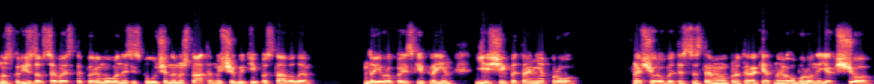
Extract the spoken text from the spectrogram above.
ну скоріш за все вести перемовини зі сполученими штатами, щоб ті поставили до європейських країн. Є ще й питання про а що робити з системами протиракетної оборони, якщо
